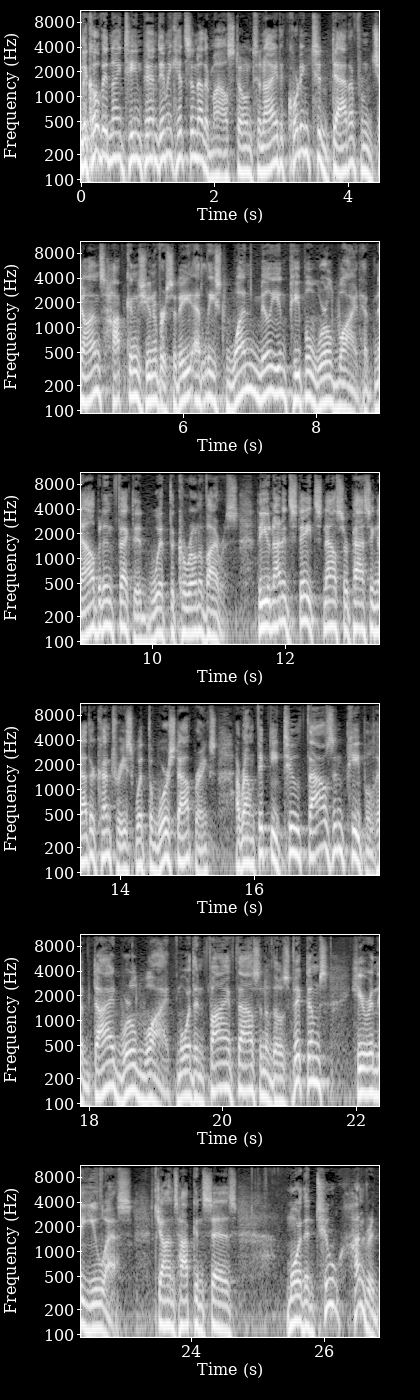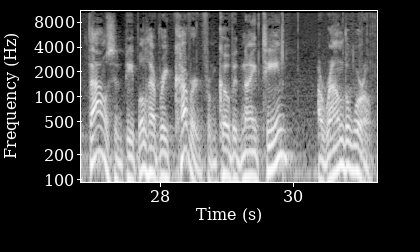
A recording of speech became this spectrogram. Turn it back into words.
The COVID-19 pandemic hits another milestone tonight. According to data from Johns Hopkins University, at least 1 million people worldwide have now been infected with the coronavirus. The United States now surpassing other countries with the worst outbreaks. Around 52,000 people have died worldwide, more than 5,000 of those victims here in the U.S. Johns Hopkins says more than 200,000 people have recovered from COVID 19 around the world.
